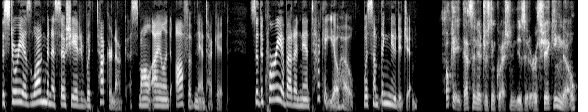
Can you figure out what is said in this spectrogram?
The story has long been associated with Tuckernuck, a small island off of Nantucket. So the query about a Nantucket yoho was something new to Jim. Okay, that's an interesting question. Is it earth shaking? No,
